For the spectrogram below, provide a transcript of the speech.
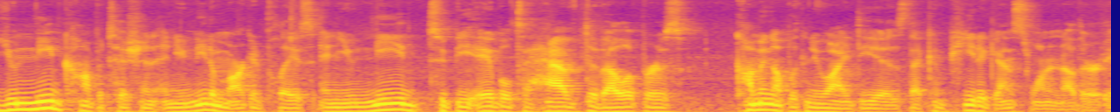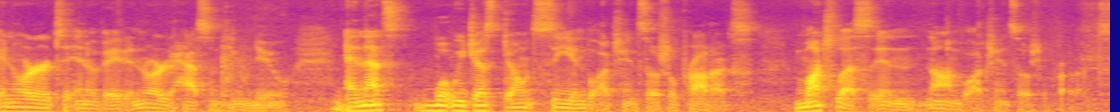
you need competition and you need a marketplace and you need to be able to have developers coming up with new ideas that compete against one another in order to innovate, in order to have something new. And that's what we just don't see in blockchain social products, much less in non-blockchain social products.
